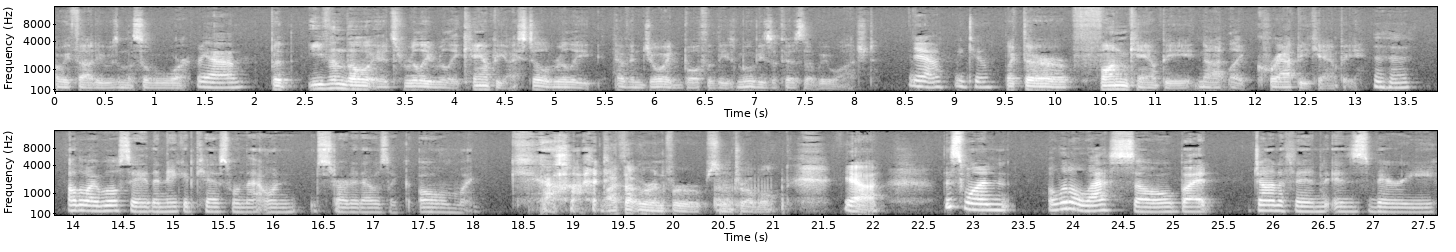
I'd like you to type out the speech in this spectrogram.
how he thought he was in the Civil War. Yeah. But even though it's really, really campy, I still really have enjoyed both of these movies of his that we watched. Yeah, me too. Like they're fun campy, not like crappy campy. Mm-hmm. Although I will say the Naked Kiss when that one started, I was like, oh my god. I thought we were in for some mm. trouble. Yeah. This one, a little less so, but Jonathan is very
